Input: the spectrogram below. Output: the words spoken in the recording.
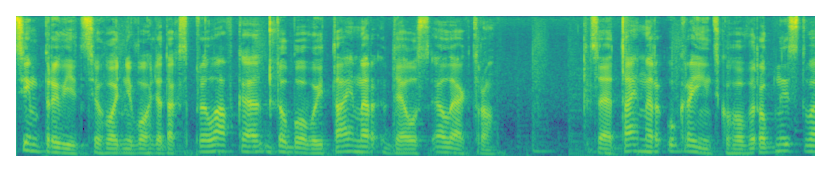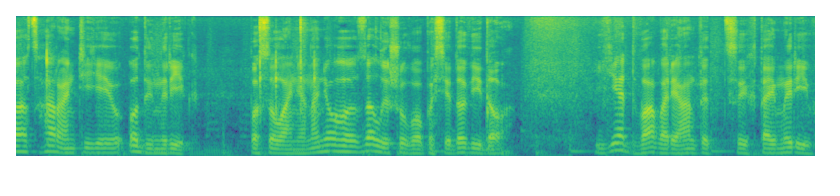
Всім привіт! Сьогодні в оглядах з прилавка добовий таймер Deus Electro. Це таймер українського виробництва з гарантією 1 рік. Посилання на нього залишу в описі до відео. Є два варіанти цих таймерів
